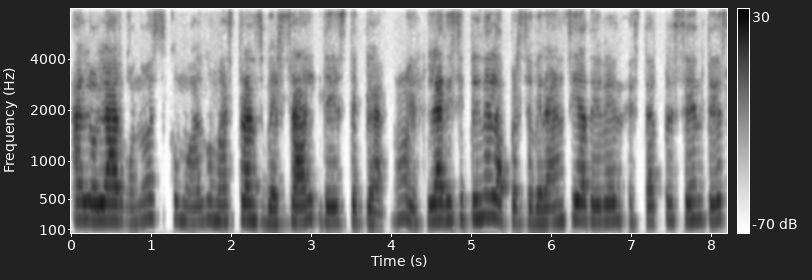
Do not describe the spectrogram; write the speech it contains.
a lo largo, ¿no? Es como algo más transversal de este plan, ¿no? La disciplina y la perseverancia deben estar presentes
